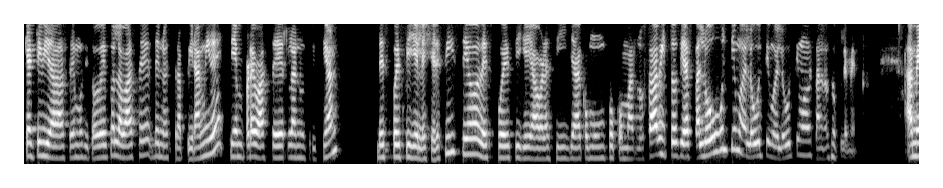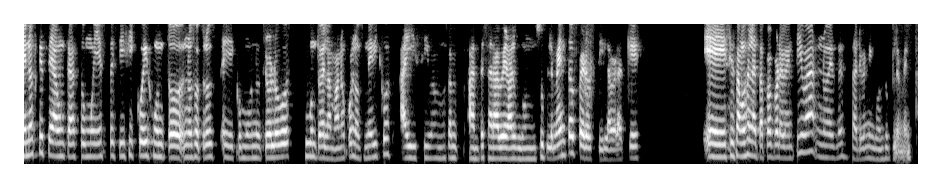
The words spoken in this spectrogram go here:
qué actividad hacemos y todo eso, la base de nuestra pirámide siempre va a ser la nutrición. Después sigue el ejercicio, después sigue ahora sí ya como un poco más los hábitos y hasta lo último de lo último de lo último están los suplementos a menos que sea un caso muy específico y junto nosotros eh, como nutriólogos, junto de la mano con los médicos, ahí sí vamos a, empezar a ver algún suplemento, pero sí, la verdad que eh, si estamos en la etapa preventiva, no es necesario ningún suplemento.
